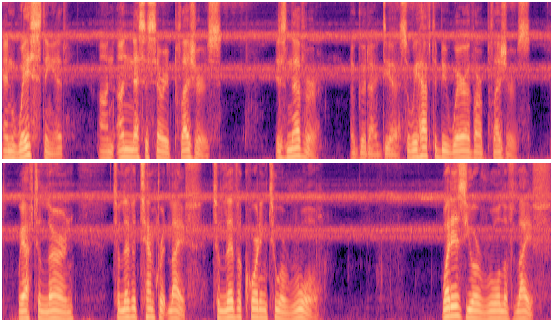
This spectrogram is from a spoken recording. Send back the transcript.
and wasting it on unnecessary pleasures is never a good idea. So we have to beware of our pleasures. We have to learn to live a temperate life, to live according to a rule. What is your rule of life?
